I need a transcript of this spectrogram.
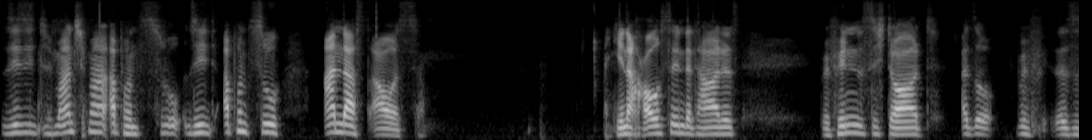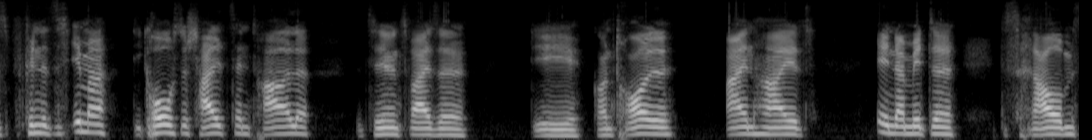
sie sieht manchmal ab und zu sieht ab und zu anders aus. Je nach Aussehen der TARDIS befindet sich dort, also es befindet sich immer die große Schaltzentrale beziehungsweise die Kontrolleinheit in der Mitte des Raums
